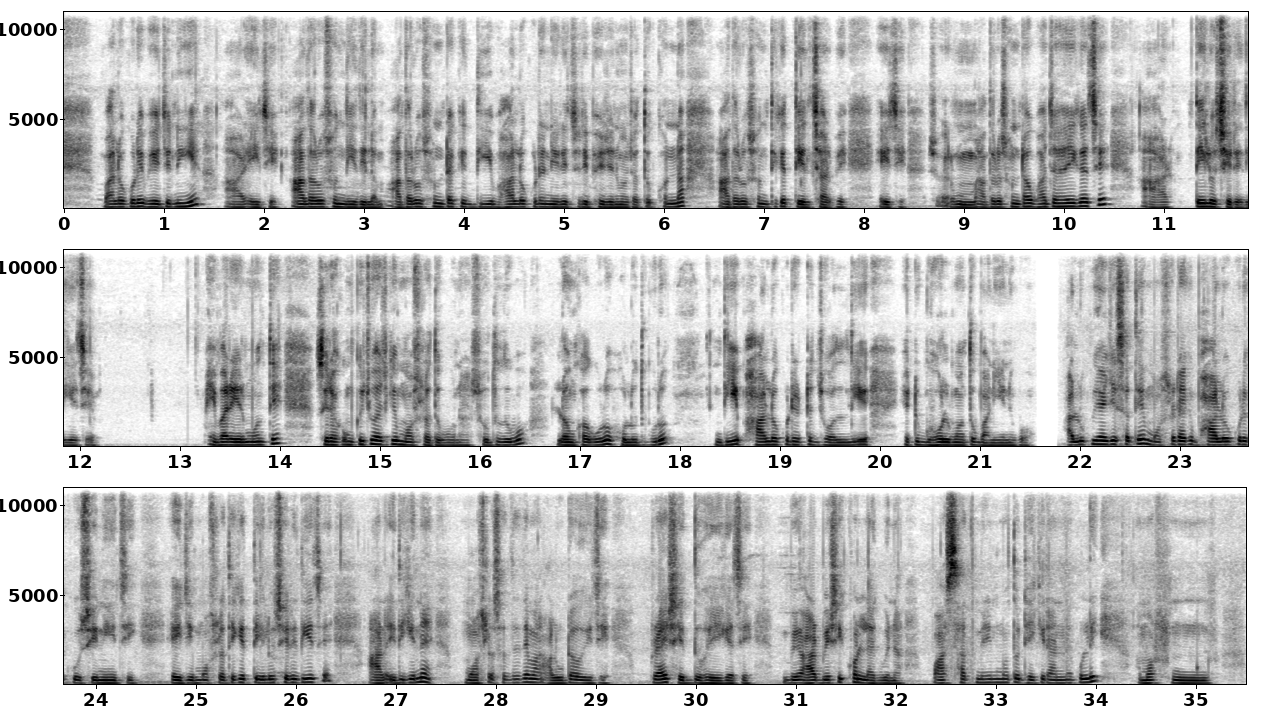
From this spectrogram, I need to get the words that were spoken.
ভালো করে ভেজে নিয়ে আর এই যে আদা রসুন দিয়ে দিলাম। আদা রসুনটাকে দিয়ে ভালো করে নেড়ে চেড়ে ভেজে নেব যতক্ষণ না আদা রসুন থেকে তেল ছাড়বে। এই যে আদা রসুনটাও ভাজা হয়ে গেছে আর তেলও ছেড়ে দিয়েছে। এবার এর মধ্যে সেরকম কিছু আজকে মশলা দেবো না। শুধু দেবো লঙ্কা গুঁড়ো, হলুদ গুঁড়ো, দিয়ে ভালো করে একটা জল দিয়ে একটু ঘোল মতো বানিয়ে নেব। আলু পেঁয়াজের সাথে মশলাটাকে ভালো করে কষিয়ে নিয়েছি। এই যে মশলা থেকে তেলও ছেড়ে দিয়েছে, আর এদিকে না মশলার সাথে আমার আলুটা হয়েছে প্রায় সেদ্ধ হয়ে গেছে। আর বেশিক্ষণ লাগবে না। পাঁচ সাত মিনিট মতো ঢেকে রান্না করলেই আমার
